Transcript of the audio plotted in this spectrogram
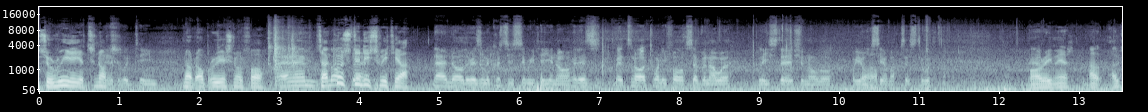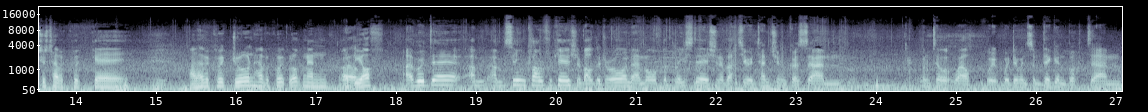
So really it's not neighbourhood team. not operational for Um, is that custody uh, suite here? No, no, there isn't a custody suite here. You know, it is. It's not a 24/7 hour police station, although we Oh. obviously have access to it. All right, mate. I'll, I'll just have a quick. Uh, I'll have a quick drone, have a quick look, and then I'll be off. I would. Uh, I'm, I'm seeking clarification about the drone um, of the police station if that's your intention, because um, until well, we're, we're doing some digging, but um,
